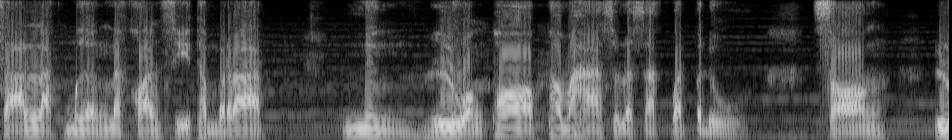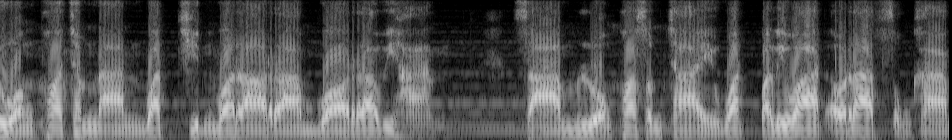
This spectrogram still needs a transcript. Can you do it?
ศาลหลักเมืองนครศรีธรรมราช 1. หลวงพ่อพระมหาสุรศักดิ์วัดประดู 2. หลวงพ่อชำนาญวัดชินวรารามวรวิหาร 3. หลวงพ่อสมชายวัดปริวาสราชสงคราม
